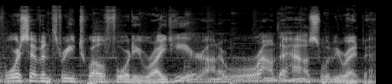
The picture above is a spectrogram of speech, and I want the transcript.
473 1240 right here on Around the House. We'll be right back.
